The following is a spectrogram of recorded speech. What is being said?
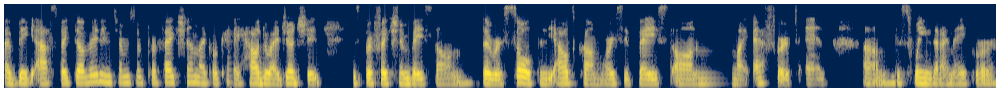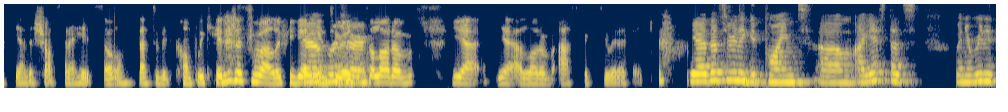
a big aspect of it in terms of perfection like okay how do i judge it? Is perfection based on the result and the outcome or is it based on my effort and um, the swing that i make or yeah the shots that i hit? So that's a bit complicated as well if you get yeah, into it. Sure. it's a lot of yeah yeah a lot of aspects to it i think. Yeah that's a really good point. Um, i guess that's when you really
